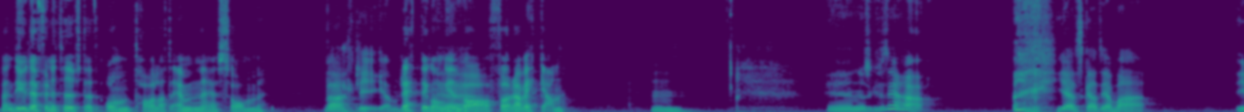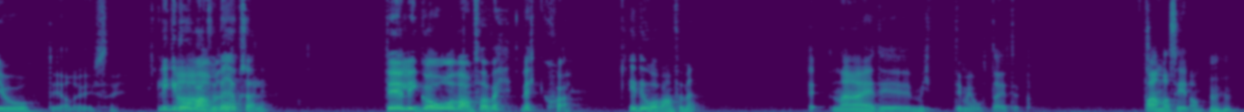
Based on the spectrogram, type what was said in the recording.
Men det är ju definitivt ett omtalat ämne som verkligen. rättegången Eh. var förra veckan. Eh, nu ska vi se här. jag älskar att jag bara... Jo, det gör det i och för sig. Ligger det Ja, ovanför men- mig också eller? Det ligger ovanför Vä- Växjö. Är det ovanför mig? Eh, Nej, det är mitt emot dig typ. På andra sidan. Mhm.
